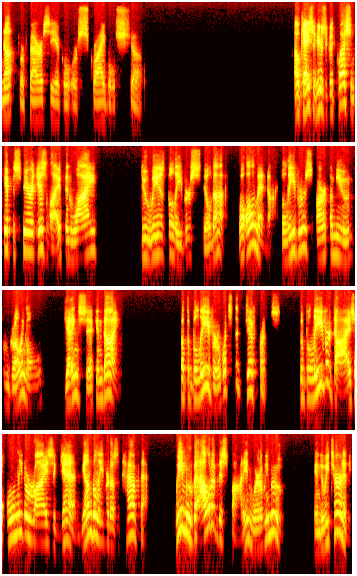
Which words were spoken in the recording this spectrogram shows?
not for Pharisaical or scribal show. Okay, so here's a good question. If the Spirit is life, then why do we as believers still die? Well, all men die. Believers aren't immune from growing old, getting sick, and dying. But the believer, what's the difference? The believer dies only to rise again. The unbeliever doesn't have that. We move out of this body, and where do we move? Into eternity.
